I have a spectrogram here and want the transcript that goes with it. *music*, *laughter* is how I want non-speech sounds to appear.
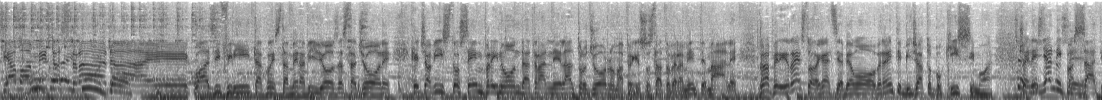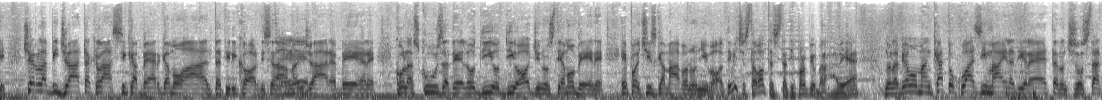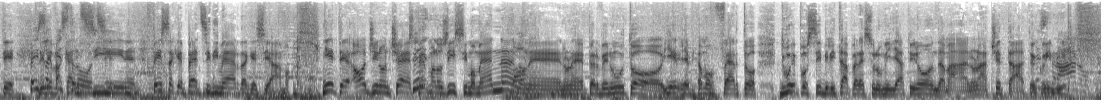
Siamo a metà strada e quasi finita questa meravigliosa stagione che ci ha visto sempre in onda tranne l'altro giorno, ma perché sono stato veramente male. Però per il resto, ragazzi, abbiamo veramente bigiato pochissimo. eh. cioè, negli quest'anno anni sì. passati c'era la bigiata classica Bergamo alta, ti ricordi? Si andava Sì. a mangiare, a bere, con la scusa dell'oddio, oddio, oggi non stiamo bene, e poi ci sgamavano ogni volta. Invece stavolta siete stati proprio bravi, eh? Non abbiamo mancato quasi mai la diretta, non ci sono state Pensa delle che vacanzine. Pensa che pezzi di merda che siamo. Niente, oggi non c'è Sì. permalosissimo Man, non, è, non è pervenuto. Ieri gli abbiamo offerto due possibilità per essere umiliato in onda, ma non ha accettato e quindi.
